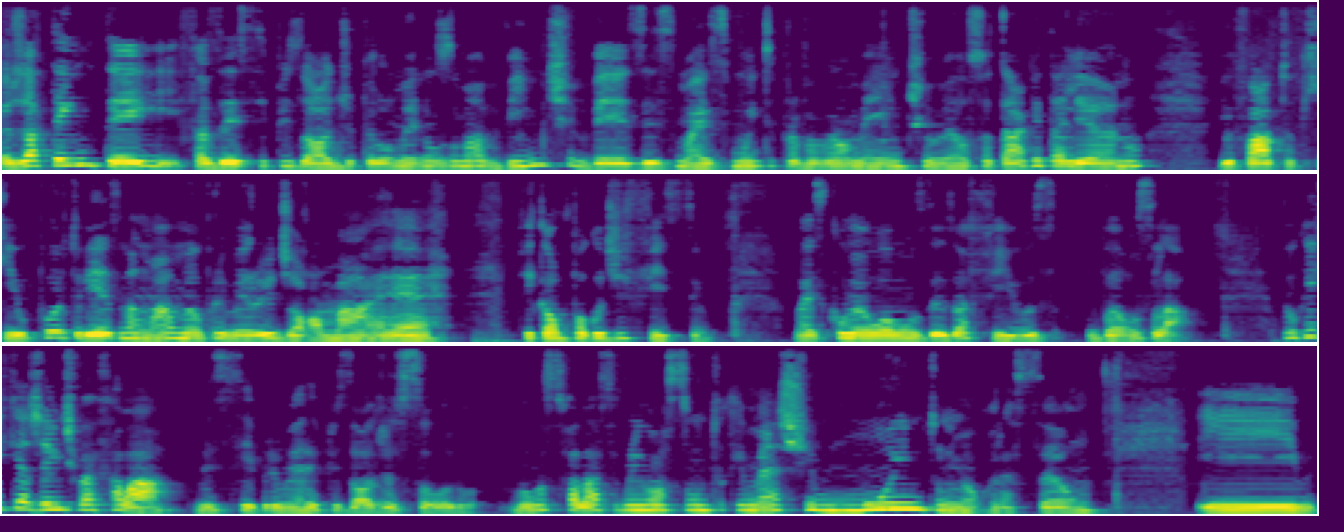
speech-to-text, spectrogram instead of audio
Eu já tentei fazer esse episódio pelo menos uma 20 vezes, mas muito provavelmente o meu sotaque italiano e o fato que o português não é o meu primeiro idioma é fica um pouco difícil. Mas como eu amo os desafios, vamos lá. Do que, que a gente vai falar nesse primeiro episódio solo? Vamos falar sobre um assunto que mexe muito no meu coração e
